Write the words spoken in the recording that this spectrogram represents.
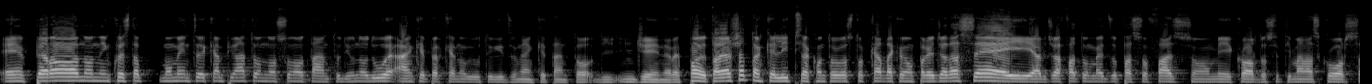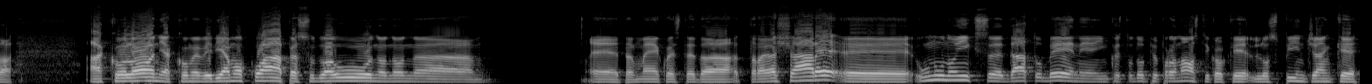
eh, però non in questo momento del campionato non sono tanto di 1-2 anche perché non li utilizzo neanche tanto di, in genere. Poi ho tralasciato anche l'Ipsia contro lo Stoccarda che non pareggia da 6 ha già fatto un mezzo passo falso non mi ricordo settimana scorsa a Colonia, come vediamo qua, ha perso 2-1, non, eh, eh, per me questo è da tralasciare. Eh, un 1x dato bene in questo doppio pronostico che lo spinge anche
